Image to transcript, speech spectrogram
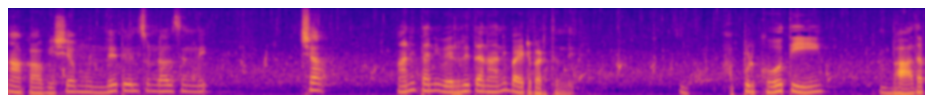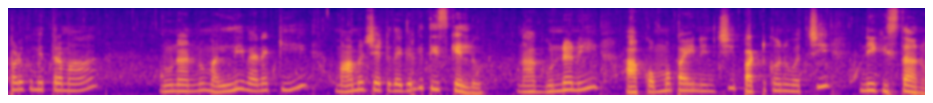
నాకు ఆ విషయం ముందే తెలిసి ఉండాల్సింది. చ అని తని వెర్రితనాన్ని బయటపెడుతుంది. అప్పుడు కోతి బాధపడకు మిత్రమా నువ్వు నన్ను మళ్ళీ వెనక్కి మామిడి చెట్టు దగ్గరికి తీసుకెళ్ళు. నా గుండెని ఆ కొమ్మపై నుంచి పట్టుకొని వచ్చి నీకు ఇస్తాను.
